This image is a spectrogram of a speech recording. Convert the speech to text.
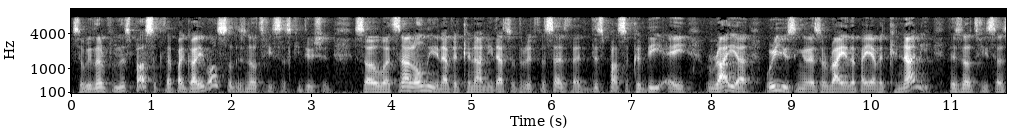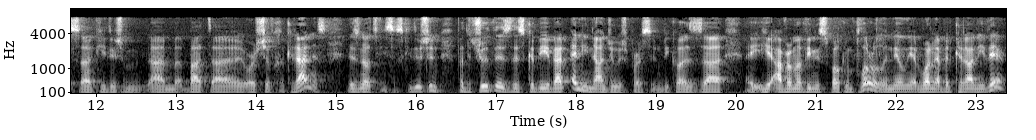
So we learn from this pasuk that by Goyim also there's no tfisas kiddushin. So it's not only an Eved Kanani. That's what the Ritva says that this pasuk could be a raya. We're using it as a raya that by Eved Kanani there's no tfisas uh, kiddushin, um, but uh, or shivcha kananis there's no tfisas kiddushin. But the truth is this could be about any non-Jewish person because uh, he, Avram Avinu spoke in plural and he only had one Eved Kanani there.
